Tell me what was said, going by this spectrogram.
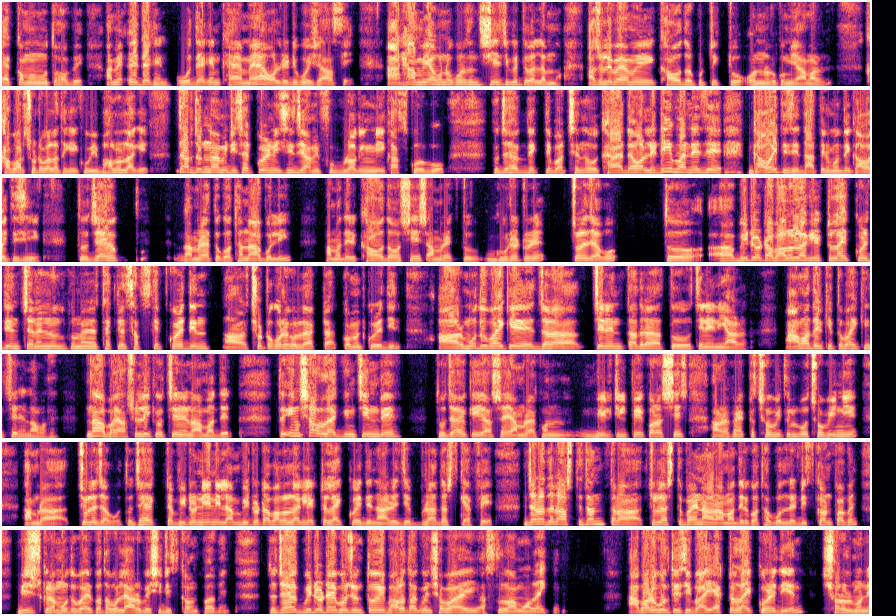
এক কামার মতো হবে। আমি, এই দেখেন, ও দেখেন খায় ম্যা অলরেডি পয়সা আছে। আর আমি এখনও পর্যন্ত শেষই করতে পারলাম না। আসলে ভাই, আমি খাওয়া দাওয়ার প্রতি একটু অন্যরকমই আমার খাবার ছোটবেলা থেকে খুবই ভালো লাগে। যার জন্য আমি ডিসাইড করে নিয়েছি যে আমি ফুড ব্লগিং নিয়ে কাজ করব। তো যাই হোক, দেখতে পাচ্ছেন ওই খাওয়া দাওয়া অলরেডি মানে যে গাওয়াইতেছে, দাঁতের মধ্যে গাওয়াইতেছে। তো যাই হোক, আমরা এত কথা না বলি। আমাদের খাওয়া দাওয়া শেষ, আমরা একটু ঘুরে টুরে চলে যাব। তো ভিডিওটা ভালো লাগলে একটা লাইক করে দিন চ্যানেল নতুন থাকলে সাবস্ক্রাইব করে দিন, আর ছোট করে হলে একটা কমেন্ট করে দিন। আর মধু ভাইকে যারা চেনেন, তারা তো চেনেনি আর আমাদেরকে তো ভাই কেউ চেনে না আমাদের। না ভাই আসলে কেউ চেনে না আমাদের। তো ইনশাল্লাহ একদিন চিনবে। তো যাই হোক, এই আশায় আমরা এখন বিল টিল পে করা শেষ। আমরা এখন একটা ছবি তুলবো, ছবি নিয়ে আমরা চলে যাব। তো যাই হোক, একটা ভিডিও নিয়ে নিলাম। ভিডিওটা ভালো লাগলে একটা লাইক করে দিন। আর এই যে ব্রাদার্স ক্যাফে যারা যারা আসতে চান, তারা চলে আসতে পারেন। আর আমাদের কথা বললে ডিসকাউন্ট পাবেন। বিশেষ করে মধু ভাইয়ের কথা বললে আরও বেশি ডিসকাউন্ট পাবেন। তো যাই হোক ভিডিওটা এই পর্যন্তই। ভালো থাকবেন সবাই। আসসালামু আলাইকুম। আবারও বলতেছি ভাই, একটা লাইক করে দিন সরল মনে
